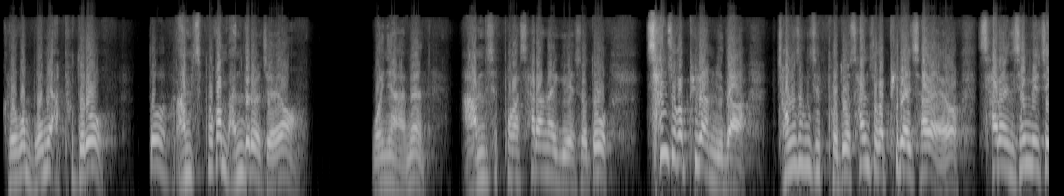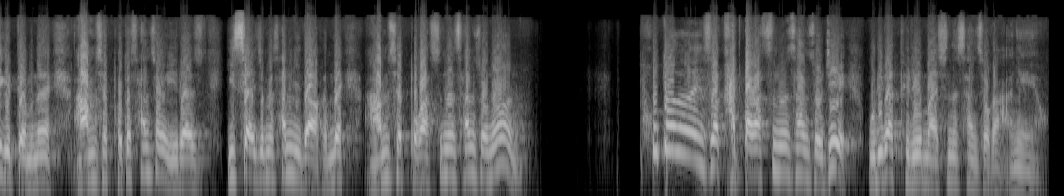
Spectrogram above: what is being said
그리고 몸이 아프도록 또 암세포가 만들어져요. 뭐냐 하면 암세포가 살아나기 위해서도 산소가 필요합니다. 정상세포도 산소가 필요해서 살아요. 살아있는 생명체이기 때문에 암세포도 산소가 있어야지만 삽니다. 근데 암세포가 쓰는 산소는 포도당에서 갖다가 쓰는 산소지 우리가 들이마시는 산소가 아니에요.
